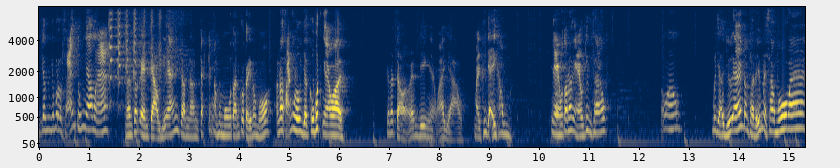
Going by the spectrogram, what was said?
Dân với bất động sản chung nhau mà. Nên các em chào dự án cho nên chắc chắn anh phải mua tại anh có tiền đâu mua. Anh nói thẳng luôn giờ covid nghèo rồi. Cái nó trời ơi anh nghèo ai giàu. Mày cứ vậy không? Nghèo tao nói nghèo chứ sao? Đúng không? Bây giờ dự án trong thời điểm này sao mua ba?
